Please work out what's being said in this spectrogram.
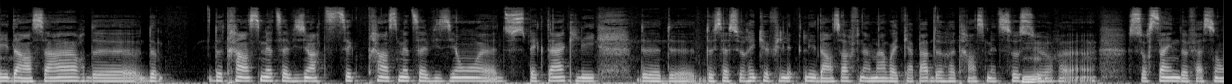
les danseurs, de, de, de transmettre sa vision artistique, transmettre sa vision euh, du spectacle et de, de, de s'assurer que les danseurs, finalement, vont être capables de retransmettre ça sur, euh, sur scène de façon,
